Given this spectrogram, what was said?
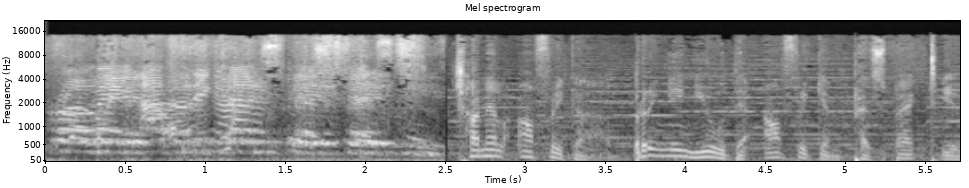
from an African perspective. Channel Africa, bringing you the African perspective.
